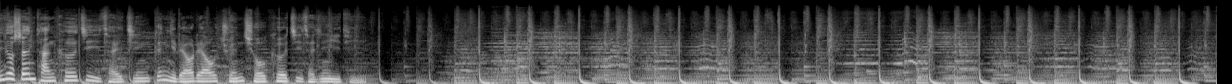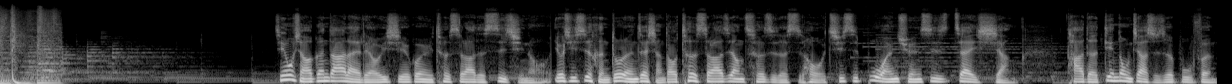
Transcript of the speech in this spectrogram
研究生谈科技财经，跟你聊聊全球科技财经议题。今天我想要跟大家来聊一些关于特斯拉的事情哦，尤其是很多人在想到特斯拉这辆车子的时候，其实不完全是在想它的电动驾驶这部分，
